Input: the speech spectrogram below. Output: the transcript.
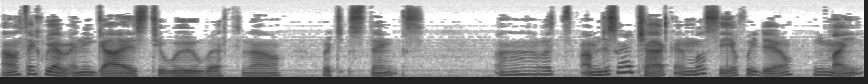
I don't think we have any guys to woo with now, which stinks. Uh, let's. I'm just gonna check and we'll see if we do. We might.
